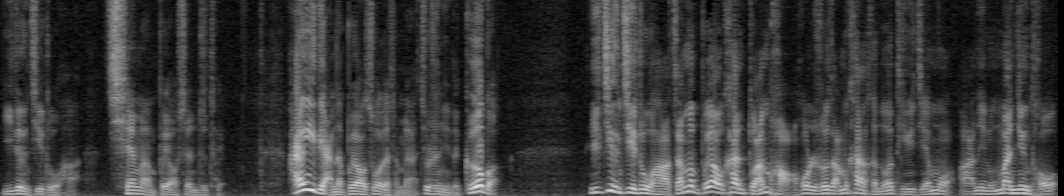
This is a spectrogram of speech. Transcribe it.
一定记住哈，千万不要伸直腿。还有一点呢，不要做的什么呀？就是你的胳膊，一定记住哈，咱们不要看短跑，或者说咱们看很多体育节目啊，那种慢镜头，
